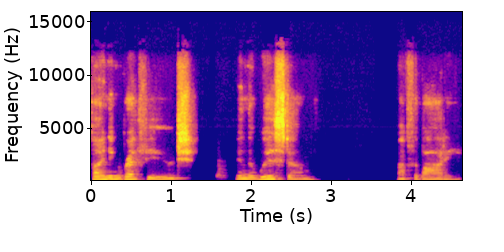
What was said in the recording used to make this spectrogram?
finding refuge in the wisdom of the body.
